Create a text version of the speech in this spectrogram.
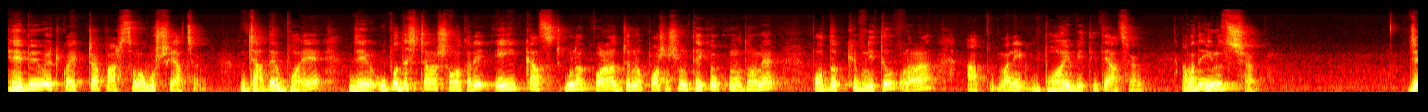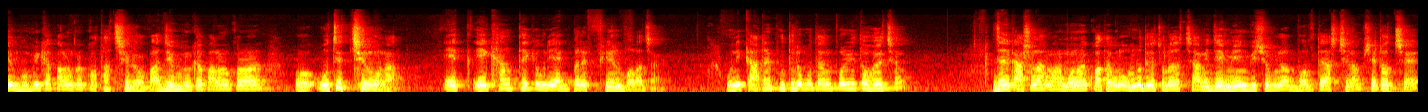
হেভিওয়েট কয়েকটা পার্সন অবশ্যই আছেন, যাদের ভয়ে যে উপদেষ্টা সহকারে এই কাজগুলো করার জন্য প্রশাসন থেকেও কোনো ধরনের পদক্ষেপ নিতেও ওনারা আপ মানে ভয় ভীতিতে আছেন। আমাদের ইউনুস সাহেব, যে ভূমিকা পালন করার কথা ছিল বা যে ভূমিকা পালন করার উচিত ছিল না এখান থেকে উনি একবারে ফেল বলা যায়। উনি কাঠের পুতুলের মতো এখন পরিণত হয়েছেন। যাই আসলে আমার মনে হয় কথাগুলো অন্যদিকে চলে যাচ্ছে। আমি যে মেইন বিষয়গুলো বলতে আসছিলাম, সেটা হচ্ছে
